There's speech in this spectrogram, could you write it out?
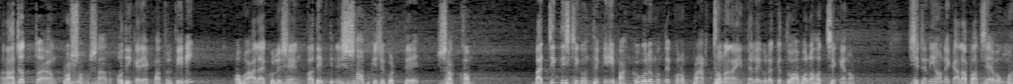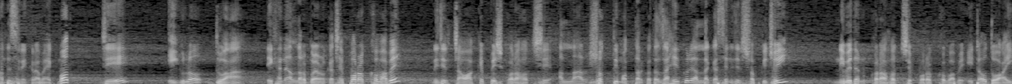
রাজত্ব এবং প্রশংসার অধিকারী একমাত্র তিনি। ওহু আলা শেন কাদির, তিনি সব কিছু করতে সক্ষম। বাহ্যিক দৃষ্টিকোণ থেকে এই বাক্যগুলোর মধ্যে কোনো প্রার্থনা নাই, তাহলে এগুলোকে দোয়া বলা হচ্ছে কেন? সেটা নিয়ে অনেক আলাপ আছে এবং মহাদেসিন একরাম একমত যে এইগুলো দোয়া, এখানে আল্লাহ রব্বুর কাছে পরোক্ষভাবে নিজের চাওয়াকে পেশ করা হচ্ছে। আল্লাহর শক্তিমত্তার কথা জাহির করে আল্লাহর কাছে নিজের সবকিছুই নিবেদন করা হচ্ছে পরোক্ষভাবে। এটাও দোয়াই।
